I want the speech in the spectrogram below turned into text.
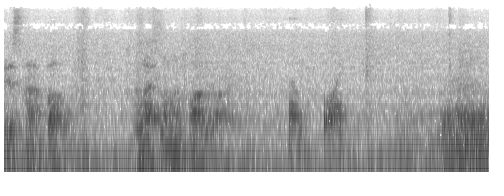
It just kind of bubbled. Unless someone clogged it already. Oh boy.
